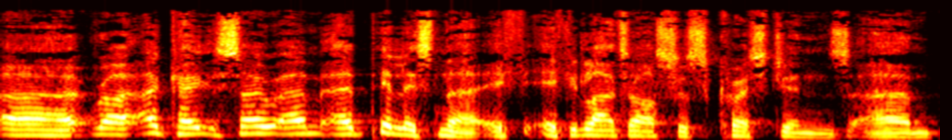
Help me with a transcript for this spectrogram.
Uh, right, okay. So, um, uh, dear listener, if if you'd like to ask us questions um,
